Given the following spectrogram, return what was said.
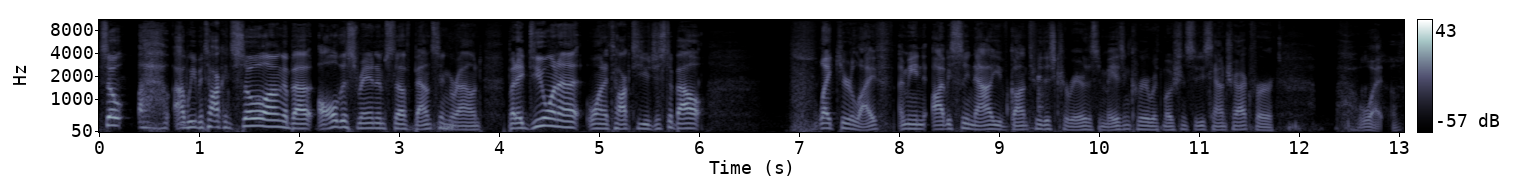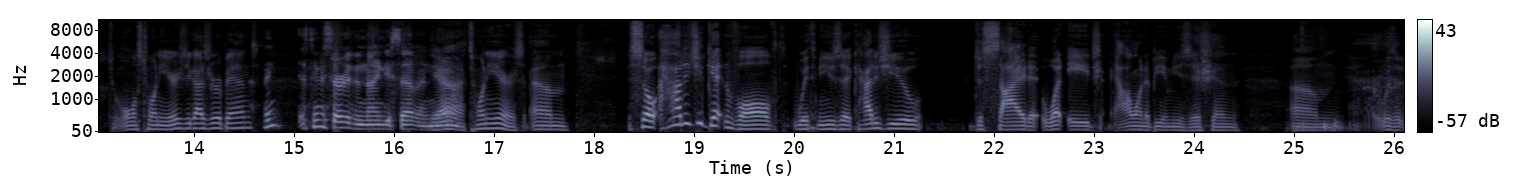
So uh, we've been talking so long about all this random stuff bouncing around, but I do want to want to talk to you just about like your life. I mean, obviously now you've gone through this career, this amazing career with Motion City Soundtrack for what almost twenty years. You guys are a band. I think I think we started in '97. Yeah, twenty years. Um. So how did you get involved with music? How did you decide at what age I want to be a musician? Um, was it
